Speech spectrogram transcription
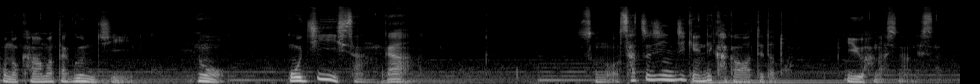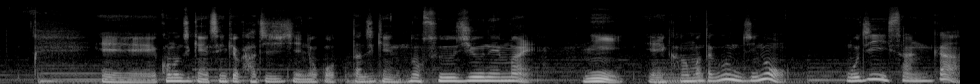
この川俣郡司のおじいさんがその殺人事件で関わってたという話なんです。えー、この事件1981年に起こった事件の数十年前に、えー、川俣郡司のおじいさんが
